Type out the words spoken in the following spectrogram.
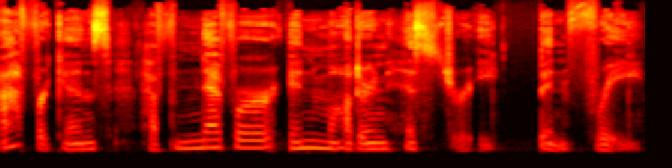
Africans, have never in modern history been free.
